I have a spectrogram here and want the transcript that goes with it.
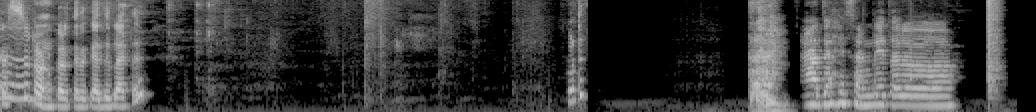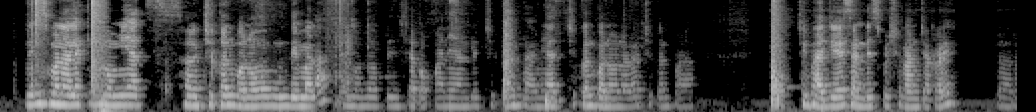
कसं तोंड करते रे कदूला तर आज आहे संडे तर प्रिन्स म्हणाले की मम्मी आज चिकन बनवून दे मला. तर मग प्रिन्सच्या पप्पाने आणले चिकन. तर आम्ही आज चिकन बनवणार आहे चिकन ची भाजी आहे संडे स्पेशल आमच्याकडे. तर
